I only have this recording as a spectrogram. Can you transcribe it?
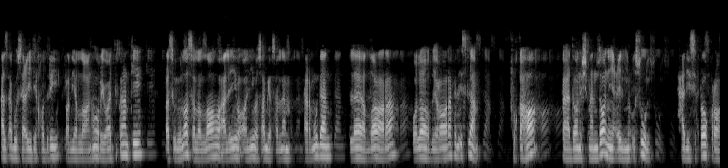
از ابو سعید خدری رضی الله عنه روایت کنند که رسول الله صلی الله علیه و آله و صحبه وسلم فرمودند لا ضرر ولا ضرار فی الاسلام. فقها و دانشمندان علم اصول حدیث پاک را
